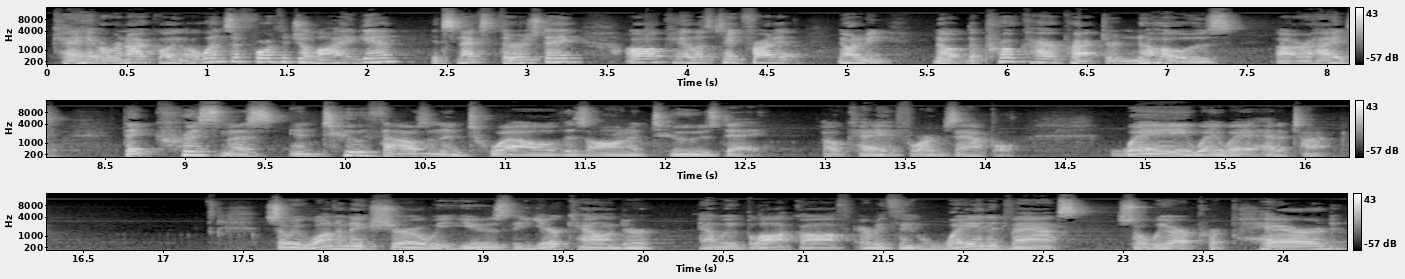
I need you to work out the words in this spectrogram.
Okay? Or we're not going, oh, when's the 4th of July again? It's next Thursday? Oh, okay, let's take Friday. You know what I mean? No, the pro chiropractor knows, all right, that Christmas in 2012 is on a Tuesday. Okay, for example, way, way, way ahead of time. So we want to make sure we use the year calendar and we block off everything way in advance so we are prepared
